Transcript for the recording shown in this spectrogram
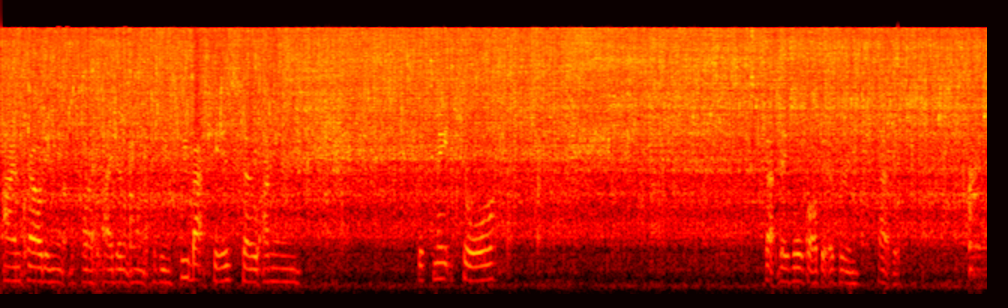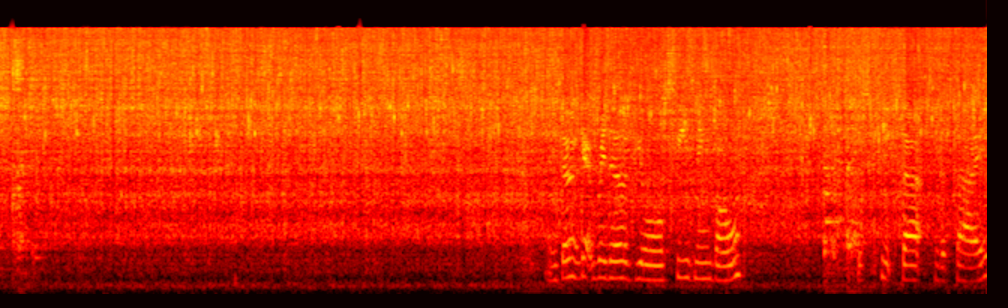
I'm crowding it because I don't want to do two batches. So, I mean, just make sure that they've all got a bit of room like this. and don't get rid of your seasoning bowl keep that to the side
